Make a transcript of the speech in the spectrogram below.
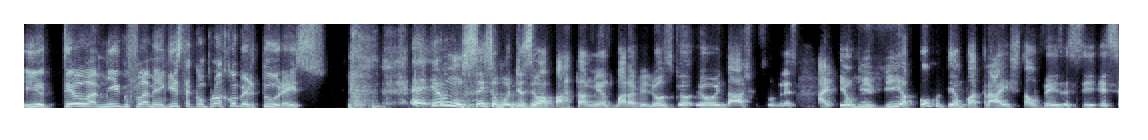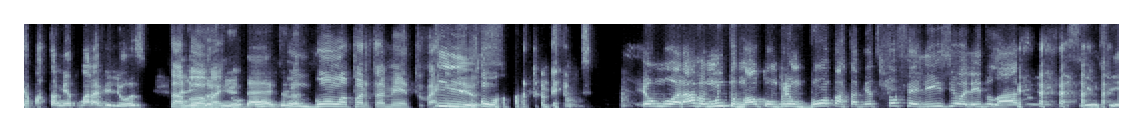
e o teu amigo flamenguista comprou a cobertura, é isso? É, eu não sei se eu vou dizer um apartamento maravilhoso, que eu, eu, ainda acho que o Fluminense. Eu vivi há pouco tempo atrás, talvez, esse, esse apartamento maravilhoso. Tá bom, 2010, um, um, bom apartamento, vai. Isso. Um bom apartamento eu morava muito mal, comprei um bom apartamento, estou feliz e olhei do lado. Assim, enfim,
